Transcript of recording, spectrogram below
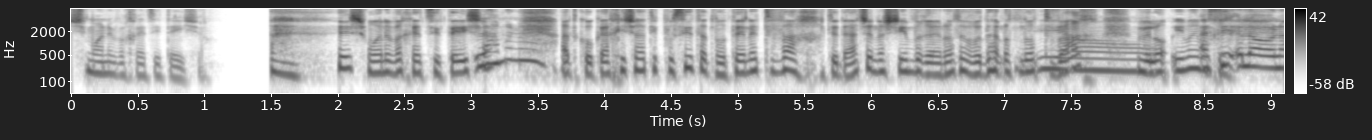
שמונה וחצי, תשע. שמונה וחצי, תשע? למה לא? את כל כך אישה טיפוסית, את נותנת טווח. את יודעת שנשים ברעיונות עבודה נותנות טווח? ולא, אם אני מכריחה- לא, לא,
